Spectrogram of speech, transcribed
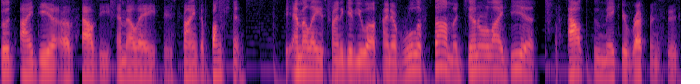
good idea of how the MLA is trying to function. The MLA is trying to give you a kind of rule of thumb, a general idea of how to make your references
